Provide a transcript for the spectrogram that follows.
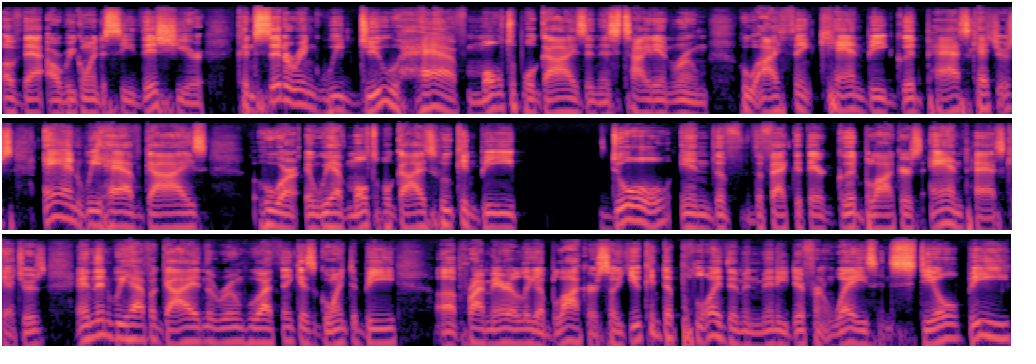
of that are we going to see this year, considering we do have multiple guys in this tight end room who I think can be good pass catchers, and we have guys who are, and we have multiple guys who can be dual in the the fact that they're good blockers and pass catchers. And then we have a guy in the room who I think is going to be uh, primarily a blocker. So you can deploy them in many different ways and still be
